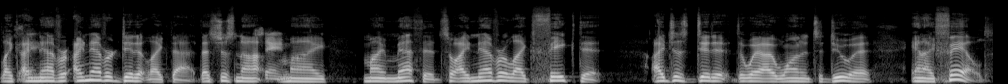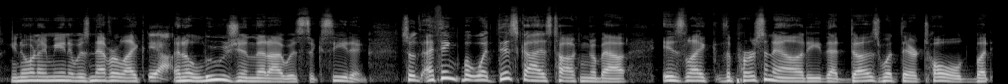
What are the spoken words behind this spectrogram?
like I never I never did it like that. That's just not Same. my my method. So I never like faked it. I just did it the way I wanted to do it and I failed. You know what I mean? It was never like Yeah. an illusion that I was succeeding. So I think, but what this guy is talking about is like the personality that does what they're told, but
